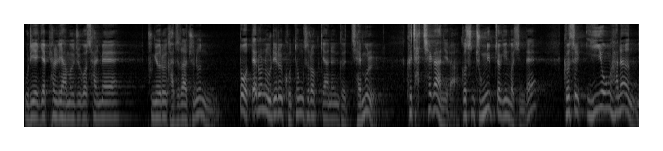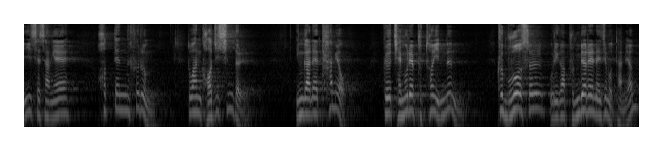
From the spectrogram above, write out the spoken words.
우리에게 편리함을 주고 삶의 풍요를 가져다 주는 또 때로는 우리를 고통스럽게 하는 그 재물, 그 자체가 아니라 그것은 중립적인 것인데 그것을 이용하는 이 세상의 헛된 흐름, 또한 거짓 신들, 인간의 탐욕, 그 재물에 붙어 있는 그 무엇을 우리가 분별해내지 못하면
